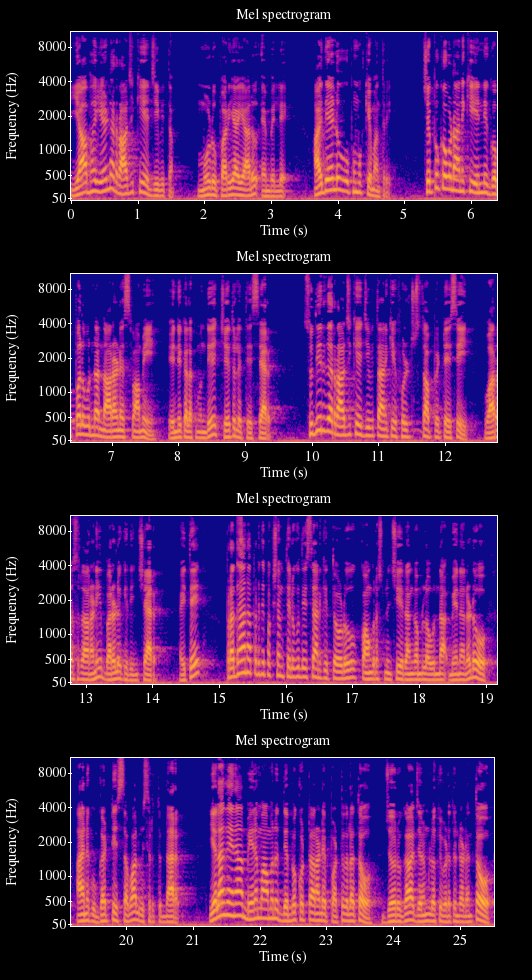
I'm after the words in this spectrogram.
యాభై ఏళ్ళ రాజకీయ జీవితం. మూడు పర్యాయాలు ఎమ్మెల్యే. ఐదేళ్ళు ఉప ముఖ్యమంత్రి. చెప్పుకోవడానికి ఎన్ని గొప్పలు ఉన్న నారాయణస్వామి ఎన్నికలకు ముందే చేతులెత్తేశారు. సుదీర్ఘ రాజకీయ జీవితానికి ఫుల్ స్టాప్ పెట్టేసి వారసురాలని బరిలోకి దించారు. అయితే ప్రధాన ప్రతిపక్షం తెలుగుదేశానికి తోడు కాంగ్రెస్ నుంచి రంగంలో ఉన్న మేనలుడు ఆయనకు గట్టి సవాల్ విసురుతున్నారు. ఎలాగైనా మేనమామను దెబ్బకొట్టాలనే పట్టుదలతో జోరుగా జనంలోకి వెడుతుండటంతో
